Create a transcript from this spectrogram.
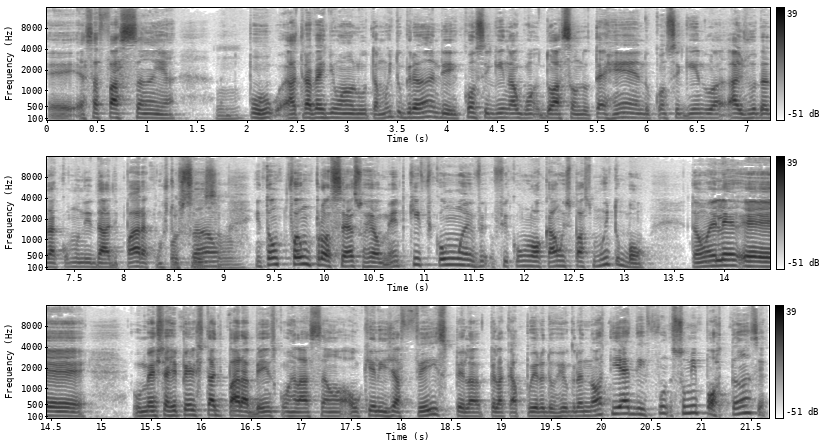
é, essa façanha Uhum. Por, através de uma luta muito grande, conseguindo alguma doação do terreno, conseguindo a ajuda da comunidade para a construção. construção. Então foi um processo realmente que ficou um, ficou um local, um espaço muito bom. Então ele é, é o mestre RP está de parabéns com relação ao que ele já fez pela, pela capoeira do Rio Grande do Norte e é de suma importância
